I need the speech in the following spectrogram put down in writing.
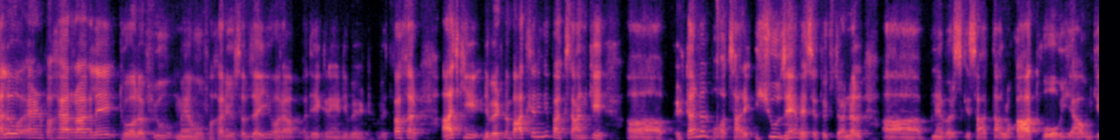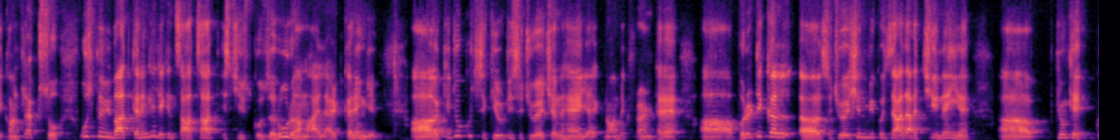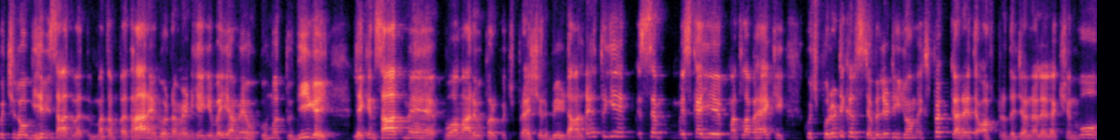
Hello and Fakhar रागले to all of you मैं हूँ फ़खर यूसुफ जई और आप देख रहे हैं डिबेट विद फ़खर आज की डिबेट में बात करेंगे पाकिस्तान के इंटरनल बहुत सारे इश्यूज़ हैं। वैसे तो एक्सटर्नल नेबर्स के साथ ताल्लुकात हो या उनके कॉन्फ्लिक्ट्स हो उस पर भी बात करेंगे। लेकिन साथ साथ इस चीज़ को ज़रूर हम हाईलाइट करेंगे। आ, कि जो कुछ सिक्योरिटी सिचुएशन है या इकोनॉमिक फ्रंट है पोलिटिकल सिचुएशन भी कुछ ज़्यादा अच्छी नहीं है। क्योंकि कुछ लोग ये भी साथ मतलब बता रहे हैं गवर्नमेंट के कि भाई हमें हुकूमत तो दी गई, लेकिन साथ में वो हमारे ऊपर कुछ प्रेशर भी डाल रहे हैं। तो ये, इससे, इसका ये मतलब है कि कुछ पॉलिटिकल स्टेबिलिटी जो हम एक्सपेक्ट कर रहे थे आफ्टर द जनरल इलेक्शन वो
